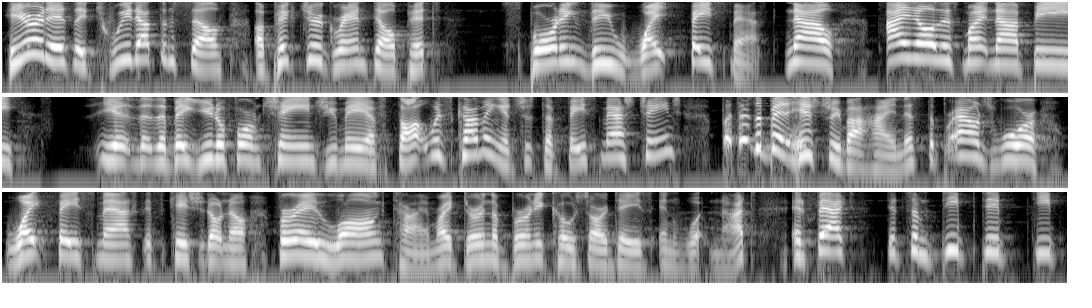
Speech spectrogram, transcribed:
here it is. They tweet out themselves a picture of Grant Delpit sporting the white face mask. Now, I know this might not be you know, the, the big uniform change you may have thought was coming. It's just a face mask change, but there's a bit of history behind this. The Browns wore white face masks, if in case you don't know, for a long time, right? During the Bernie Kosar days and whatnot. In fact, did some deep, deep, deep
